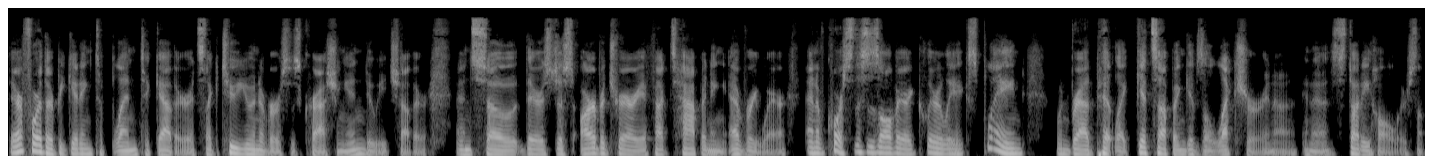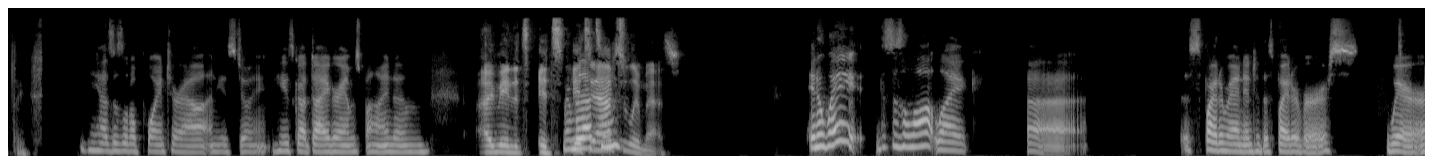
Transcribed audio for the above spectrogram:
Therefore, they're beginning to blend together. It's like two universes crashing into each other. And so there's just arbitrary effects happening everywhere. And of course, this is all very clearly explained when Brad Pitt like gets up and gives a lecture in a in a study hall or something. He has his little pointer out and he's doing he's got diagrams behind him I mean, it's it's Remember it's an scene? absolute mess. in a way this is a lot like uh spider-man into the spider-verse where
